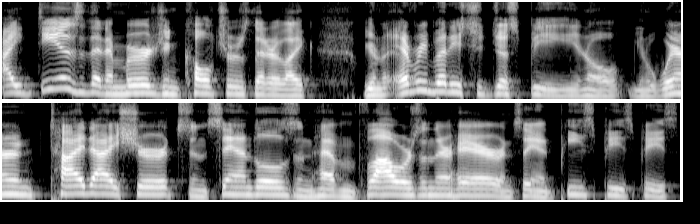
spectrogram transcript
ideas that emerge in cultures that are like you know everybody should just be you know you know wearing tie-dye shirts and sandals and having flowers in their hair and saying peace peace peace.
